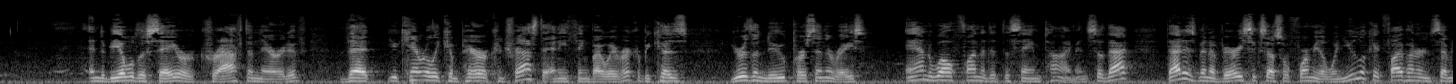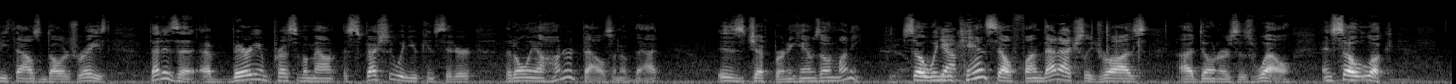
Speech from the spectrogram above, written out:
and to be able to say or craft a narrative that you can't really compare or contrast to anything by way of record because you're the new person in the race and well funded at the same time. And so that that has been a very successful formula. When you look at five hundred and seventy thousand dollars raised, that is a, a very impressive amount, especially when you consider that only a hundred thousand of that is Jeff Burningham's own money. So when Yeah. you can self fund, that actually draws uh, donors as well. And so look,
